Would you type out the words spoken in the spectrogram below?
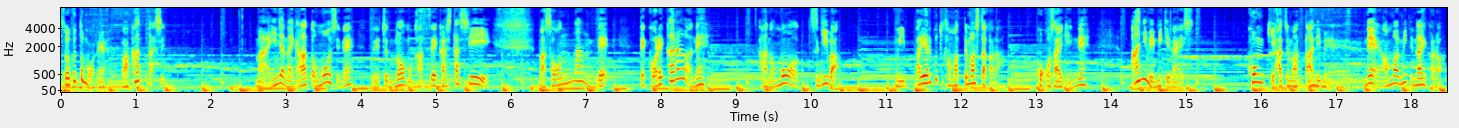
そういうこともね、分かったし。まあいいんじゃないかなと思うしね。で、ちょっと脳も活性化したし、まあそんなんで、で、これからはね、あのもう次は、もういっぱいやること溜まってましたから、ここ最近ね。アニメ見てないし、今期始まったアニメね、あんまり見てないから、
